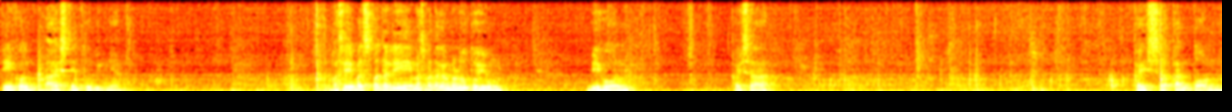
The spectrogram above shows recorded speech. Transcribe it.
Tingin ko ayos na yung tubig niya. Kasi mas madali, mas matagal maluto yung bihon kaysa kaysa kanton.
